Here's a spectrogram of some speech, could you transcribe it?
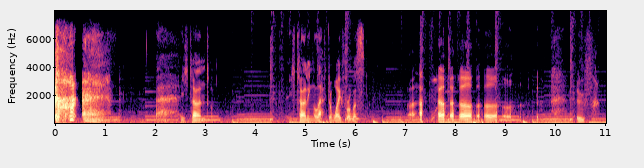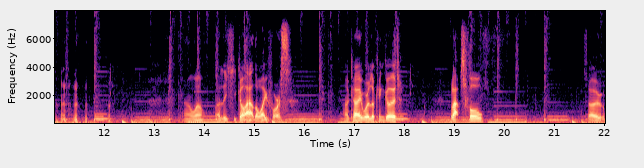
he's turned. He's turning left away from us. Oof. oh well, at least he got out of the way for us. Okay, we're looking good. Flaps full. So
